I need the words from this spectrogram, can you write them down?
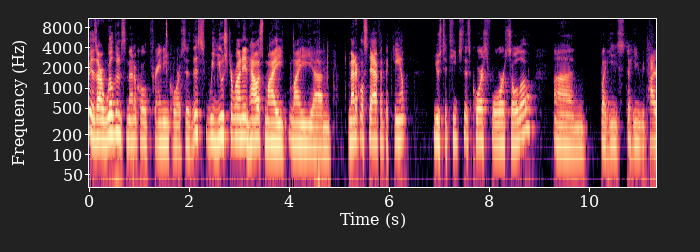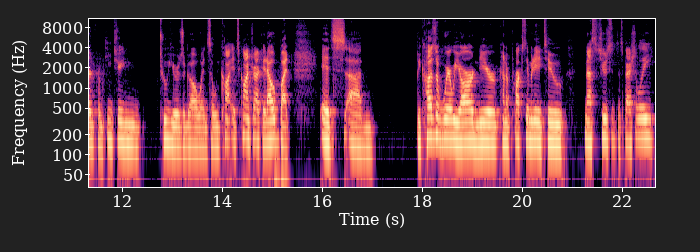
is our wilderness medical training courses. This we used to run in house. My my um, medical staff at the camp used to teach this course for solo, um, but he st- he retired from teaching two years ago, and so we con- it's contracted out. But it's um, because of where we are near kind of proximity to Massachusetts, especially.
